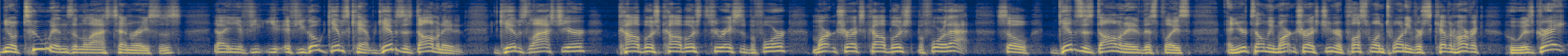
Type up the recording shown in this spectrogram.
You know, two wins in the last ten races. If you, you if you go Gibbs camp, Gibbs is dominated. Gibbs last year, Kyle Busch, Kyle Busch, two races before, Martin Truex, Kyle Busch before that. So Gibbs has dominated this place, and you're telling me Martin Truex Jr. plus one twenty versus Kevin Harvick, who is great,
